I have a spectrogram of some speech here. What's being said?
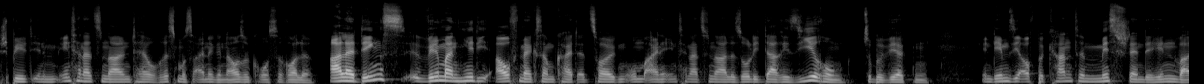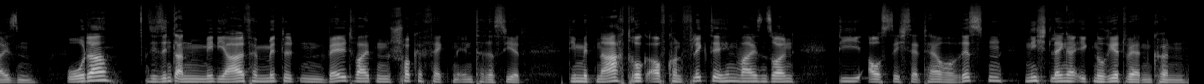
spielt im internationalen Terrorismus eine genauso große Rolle. Allerdings will man hier die Aufmerksamkeit erzeugen, um eine internationale Solidarisierung zu bewirken, indem sie auf bekannte Missstände hinweisen. Oder sie sind an medial vermittelten weltweiten Schockeffekten interessiert, die mit Nachdruck auf Konflikte hinweisen sollen, die aus Sicht der Terroristen nicht länger ignoriert werden können.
